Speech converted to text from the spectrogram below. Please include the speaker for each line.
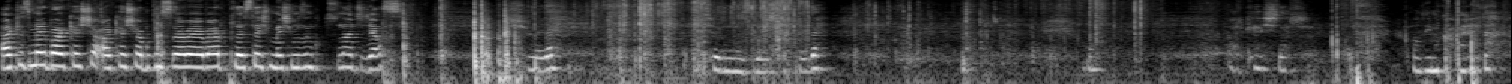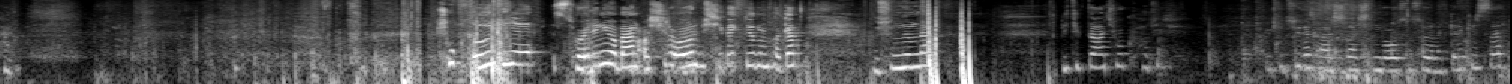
Speaker 1: Herkese merhaba arkadaşlar. Arkadaşlar bugün sizlerle beraber PlayStation 5'imizin kutusunu açacağız. Şöyle açalım hızlı bir şekilde. Arkadaşlar alayım kamerayı da. Çok ağır diye söyleniyor. Ben aşırı ağır bir şey bekliyordum fakat düşündüğümde bir tık daha çok hafif kutuyla karşılaştım doğrusunu söylemek gerekirse.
